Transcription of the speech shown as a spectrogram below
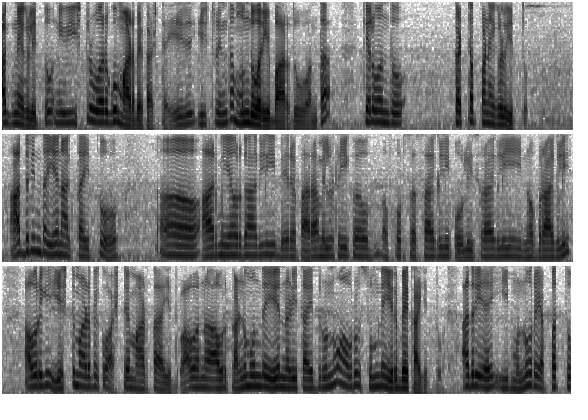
ಆಜ್ಞೆಗಳಿತ್ತು. ನೀವು ಇಷ್ಟರವರೆಗೂ ಮಾಡಬೇಕಷ್ಟೇ. ಇಷ್ಟರಿಂದ ಮುಂದುವರಿಬಾರ್ದು ಅಂತ ಕೆಲವೊಂದು ಕಟ್ಟಪ್ಪಣೆಗಳು ಇತ್ತು. ಆದ್ದರಿಂದ ಏನಾಗ್ತಾ ಇತ್ತು? ಆರ್ಮಿಯವ್ರಿಗಾಗಲಿ, ಬೇರೆ ಪ್ಯಾರಾಮಿಲಿಟ್ರಿ ಫೋರ್ಸಸ್ ಆಗಲಿ, ಪೊಲೀಸರಾಗಲಿ ಇನ್ನೊಬ್ಬರಾಗಲಿ ಅವರಿಗೆ ಎಷ್ಟು ಮಾಡಬೇಕು ಅಷ್ಟೇ ಮಾಡ್ತಾ ಇದ್ದರು ಅವನ, ಅವ್ರ ಕಣ್ಣು ಮುಂದೆ ಏನು ನಡೀತಾ ಇದ್ರೂ ಅವರು ಸುಮ್ಮನೆ ಇರಬೇಕಾಗಿತ್ತು. ಆದರೆ ಈ ಮುನ್ನೂರ ಎಪ್ಪತ್ತು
